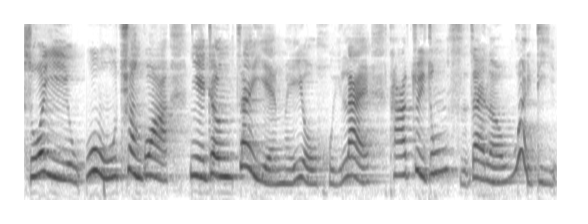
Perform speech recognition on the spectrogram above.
所以，无无劝挂，聂政再也没有回来。他最终死在了外地。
